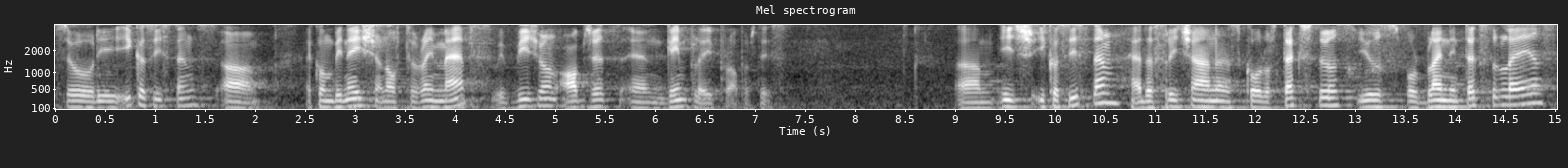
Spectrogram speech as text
So the ecosystems are a combination of terrain maps with visual objects and gameplay properties. Um, each ecosystem had a three channels color textures used for blending texture layers,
